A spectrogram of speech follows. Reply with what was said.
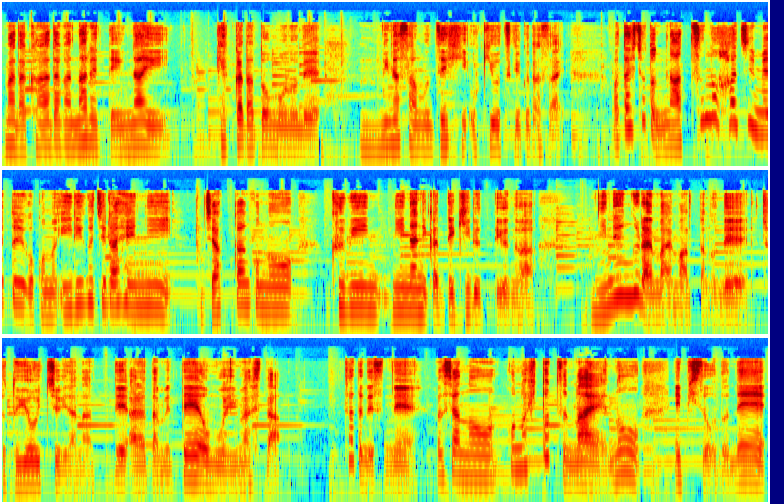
まだ体が慣れていない結果だと思うので、うん、皆さんも是非お気をつけください私ちょっと夏の初めというかこの入り口らへんに若干この首に何かできるっていうのは2年ぐらい前もあったのでちょっと要注意だなって改めて思いました。さてですね私あのこの一つ前のエピソードで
